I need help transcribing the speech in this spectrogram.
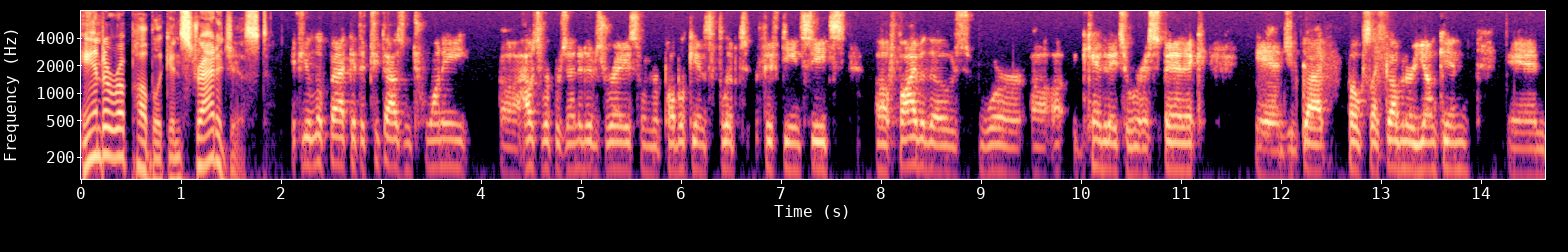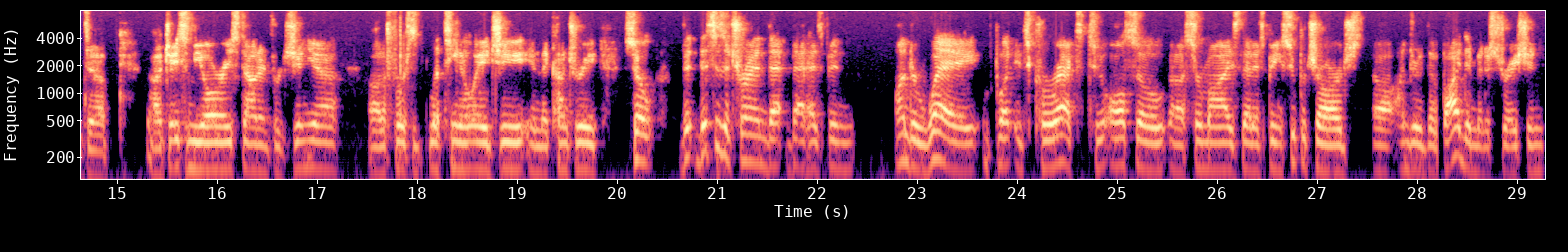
and a Republican strategist. If you look back at the 2020 uh, House of Representatives race when Republicans flipped 15 seats, uh, five of those were uh, uh candidates who were Hispanic. And you've got folks like Governor Youngkin and uh, uh, Jason Miyares down in Virginia the first Latino AG in the country. So th- this is a trend that that has been underway, but it's correct to also uh, surmise that it's being supercharged uh, under the Biden administration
